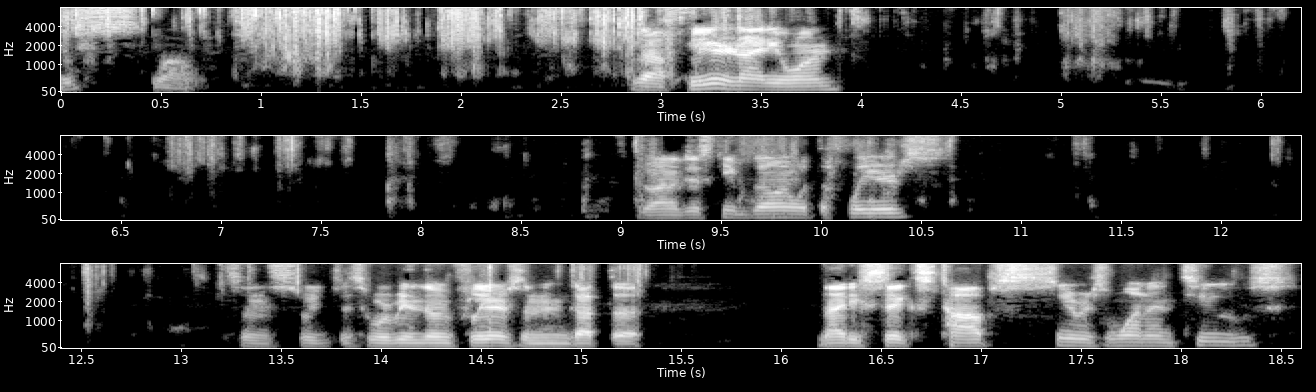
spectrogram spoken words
Oops. Well, we got Fleer 91. You want to just keep going with the Fleers? Since we just we've been doing Fleers and then got the 96 Topps series one and twos.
